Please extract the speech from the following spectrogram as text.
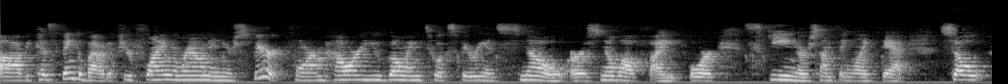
Uh, because think about it, if you're flying around in your spirit form, how are you going to experience snow or a snowball fight or skiing or something like that? So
